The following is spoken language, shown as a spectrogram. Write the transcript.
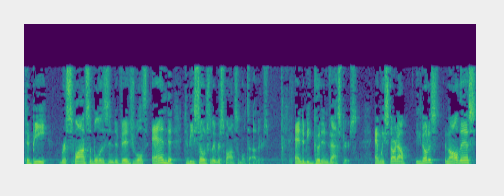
to be responsible as individuals and to be socially responsible to others and to be good investors. And we start out, you notice in all this,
